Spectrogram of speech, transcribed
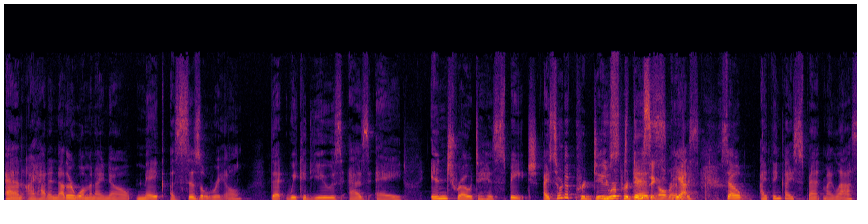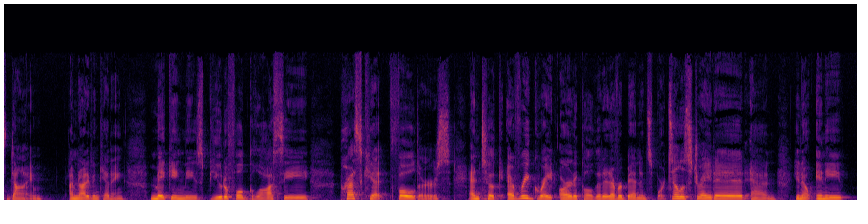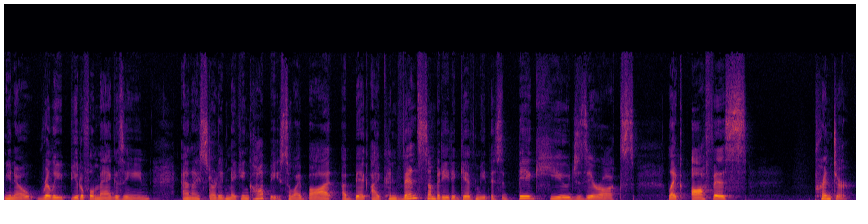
And I had another woman I know make a sizzle reel that we could use as a intro to his speech. I sort of produced You were producing this- already. Yes. So I think I spent my last dime, I'm not even kidding, making these beautiful, glossy press kit folders and took every great article that had ever been in Sports Illustrated and, you know, any, you know, really beautiful magazine. And I started making copies. So I bought a big, I convinced somebody to give me this big, huge Xerox, like office printer,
